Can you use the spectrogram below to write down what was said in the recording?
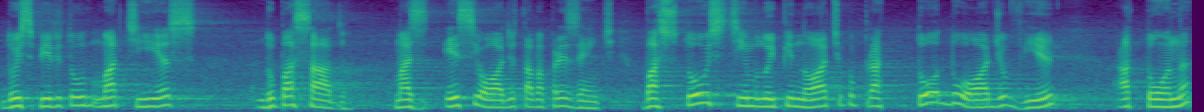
do espírito Matias do passado, mas esse ódio estava presente. Bastou o estímulo hipnótico para todo o ódio vir à tona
